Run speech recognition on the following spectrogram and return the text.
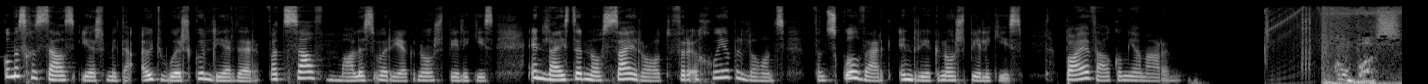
Kom ons gesels eers met 'n oud hoërskoolleerder wat self mal is oor rekenaarspeletjies en luister na sy raad vir 'n goeie balans van skoolwerk en rekenaarspeletjies. Baie welkom Jan Arm. Kompas,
